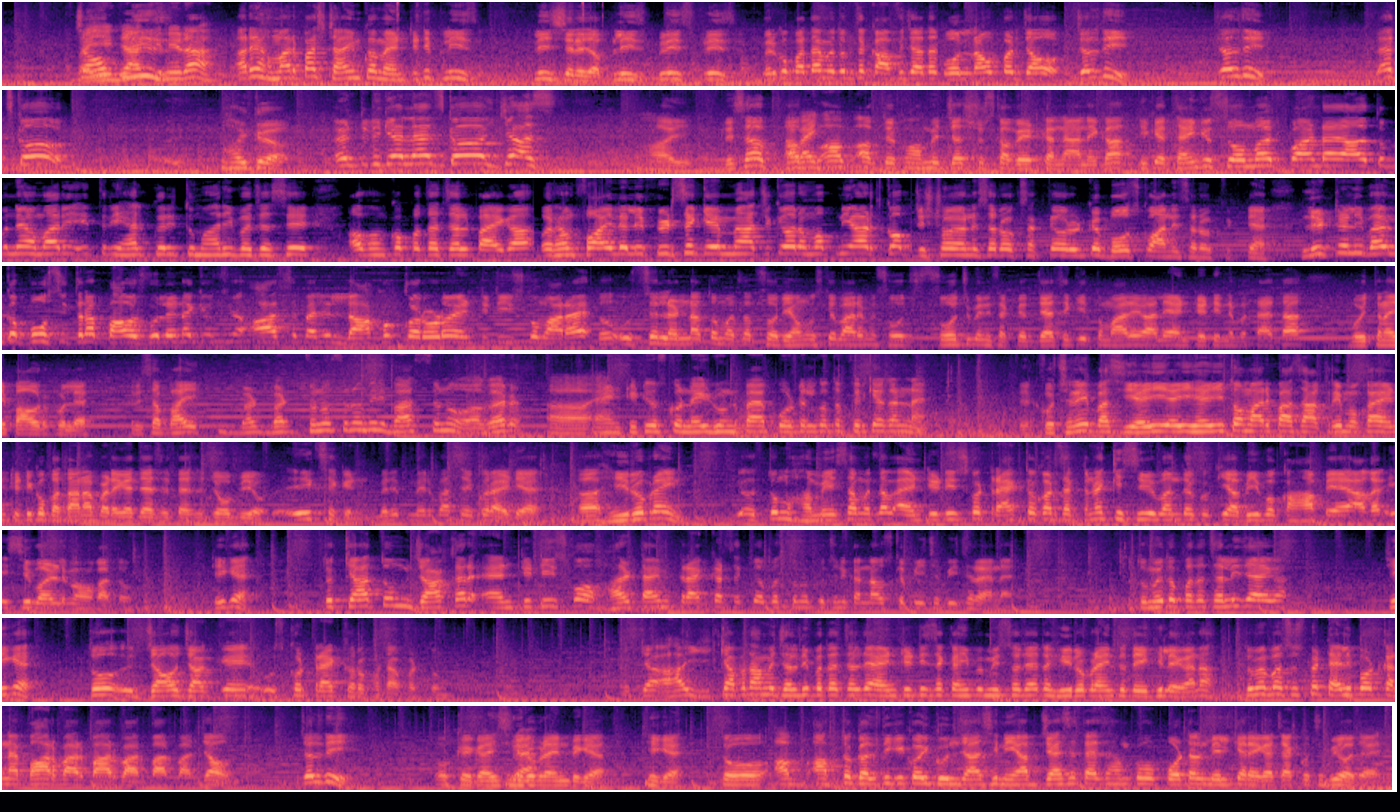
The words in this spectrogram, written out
जाओ क्यों प्लीज़ नहीं रहा? अरे हमारे पास टाइम कम है। एंटिटी प्लीज़ प्लीज़ चले जाओ। प्लीज़ प्लीज़ प्लीज़ मेरे को पता है मैं तुमसे काफ़ी ज़्यादा बोल रहा हूँ पर जाओ। जल्दी। जल्दी। लेट्स गो भाई गया। एंटिटी गया लेट्स गो यस भाई। ऋषभ अब अब अब देखो हमें जस्ट उसका वेट करना आने का। ठीक है? Thank you so much panda यार तुमने हमारी इतनी हेल्प करी तुम्हारी वजह से। अब हमको पता चल पाएगा और हम फाइनली फिर से गेम में आ चुके हैं और हम अपनी अर्थ को डिस्ट्रॉय होने से रोक सकते हैं और उनके बॉस को आने से रोक सकते हैं। लिटरली भाई उनका बॉस इतना पावरफुल है ना कि उसने आज से पहले लाखों करोड़ों एंटिटीज को मारा है। तो उससे लड़ना तो मतलब सॉरी हम उसके बारे में सोच सोच भी नहीं सकते। जैसे कि तुम्हारे वाले एंटिटी ने बताया था वो इतना ही पावरफुल है। ऋषभ भाई। बट बट सुनो सुनो मेरी बात सुनो। अगर एंटिटी उसको नहीं ढूंढ पाया पोर्टल को तो फिर क्या करना है? फिर कुछ नहीं बस यही यही है। यही तो हमारे पास आखिरी मौका है एंटिटी को बताना पड़ेगा जैसे तैसे जो भी हो। एक सेकंड मेरे मेरे पास एक और आइडिया है। आ, हीरो ब्राइन तुम हमेशा मतलब एंटिटीज को ट्रैक तो कर सकते हो ना किसी भी बंदे को कि अभी वो कहाँ पे है अगर इसी वर्ल्ड में होगा तो। ठीक है? तो क्या तुम जाकर एंटिटीज को हर टाइम ट्रैक कर सकते हो? बस तुम्हें कुछ नहीं करना उसके पीछे पीछे रहना है। तो तुम्हें तो पता चल ही जाएगा। ठीक है? तो जाओ जाके उसको ट्रैक करो फटाफट तुम। तो क्या हाँ ये क्या पता हमें जल्दी पता चल जाए एंटिटी से कहीं पे मिस हो जाए तो हीरो ब्राइन तो देख ही लेगा ना। तुम्हें बस उस पर टेलीपोर्ट करना है बार बार बार बार बार बार जाओ। जल्दी। Okay guys hero. ब्राइन भी गया। ठीक है। तो अब अब तो गलती की कोई गुंजाइश ही नहीं है। अब जैसे तैसे हमको वो पोर्टल मिल के रहेगा चाहे कुछ भी हो जाए।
